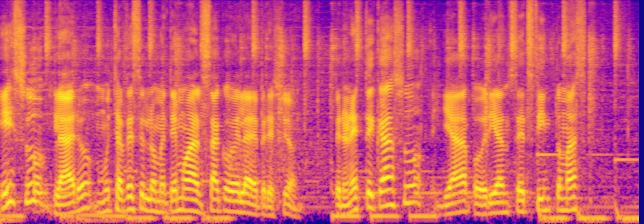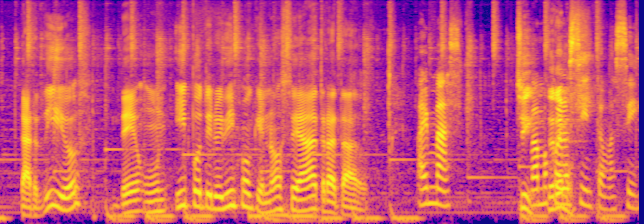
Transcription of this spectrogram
Eso, claro, muchas veces lo metemos al saco de la depresión. Pero en este caso ya podrían ser síntomas tardíos de un hipotiroidismo que no se ha tratado. Hay más. Sí, Vamos con los síntomas, sí.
